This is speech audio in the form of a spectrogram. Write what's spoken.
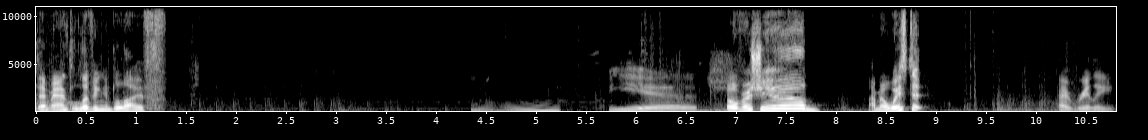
That man's living the life. Bitch! Overshield! I'm gonna waste it. I really.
